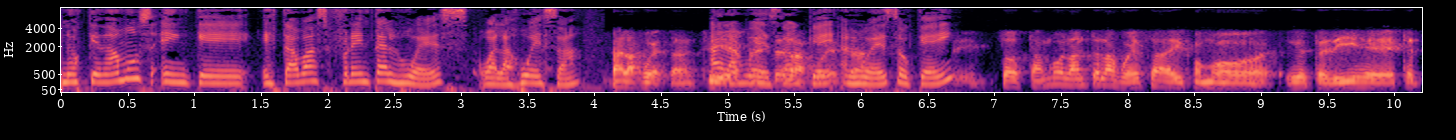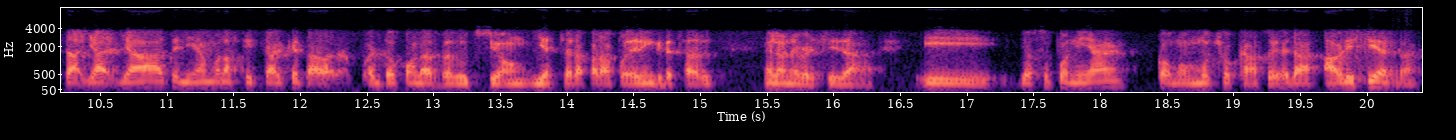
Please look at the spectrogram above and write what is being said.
nos quedamos en que estabas frente al juez o a la jueza. A la jueza, sí. a la jueza, ok, jueza. al juez, ok. Sí. So, estamos delante de la jueza y como te dije, ta- ya, ya teníamos la fiscal que estaba de acuerdo con la reducción y esto era para poder ingresar en la universidad. Y yo suponía, como en muchos casos, era abre y cierra,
